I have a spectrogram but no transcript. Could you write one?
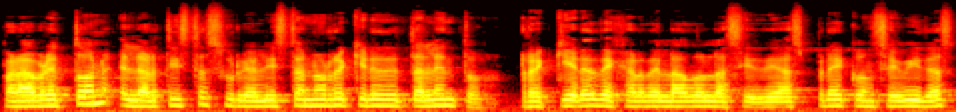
para Breton, el artista surrealista no requiere de talento, requiere dejar de lado las ideas preconcebidas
